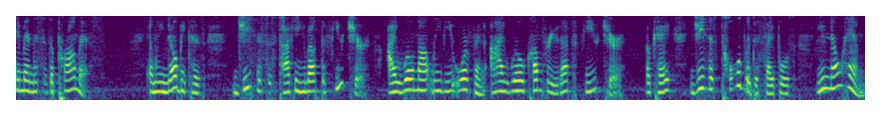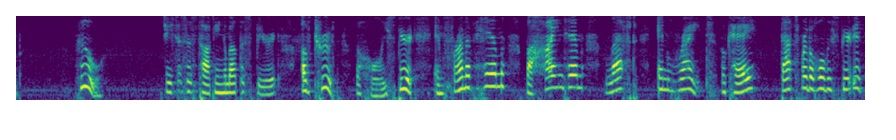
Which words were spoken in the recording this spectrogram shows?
Amen. This is a promise. And we know because Jesus is talking about the future. I will not leave you orphan, I will come for you. That's future. Okay? Jesus told the disciples, You know him. Who? Jesus is talking about the Spirit of truth, the Holy Spirit. In front of him, behind him, left and right. Okay? That's where the Holy Spirit is.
